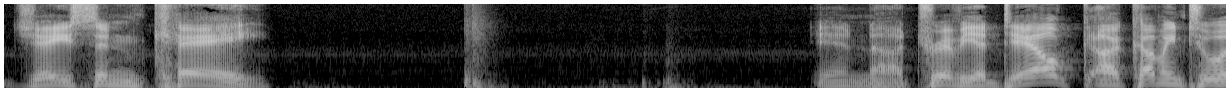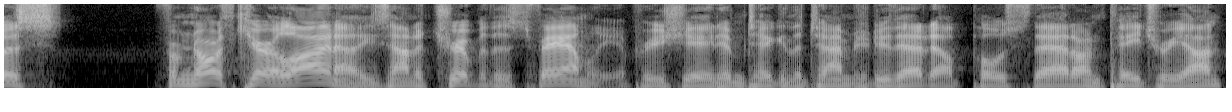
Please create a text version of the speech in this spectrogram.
Jason K. In uh, trivia, Dale uh, coming to us from North Carolina. He's on a trip with his family. Appreciate him taking the time to do that. I'll post that on Patreon.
